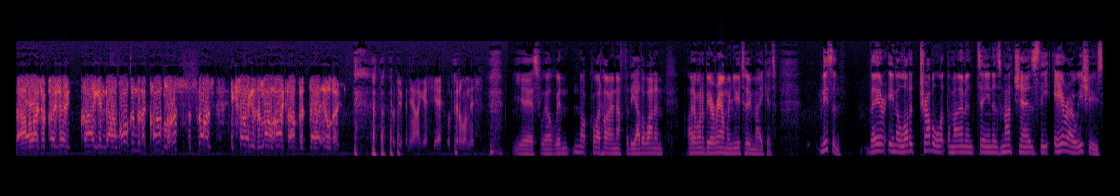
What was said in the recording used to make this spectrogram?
Uh, always a pleasure, Craig, and uh, welcome to the club, Lewis. It's not as exciting as the Mile High Club, but uh, it'll do. We'll do for now, I guess. Yeah, we'll settle on this. Yes, well, we're not quite high enough for the other one, and I don't want to be around when you two make it. Listen, they're in a lot of trouble at the moment, in as much as the aero issues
